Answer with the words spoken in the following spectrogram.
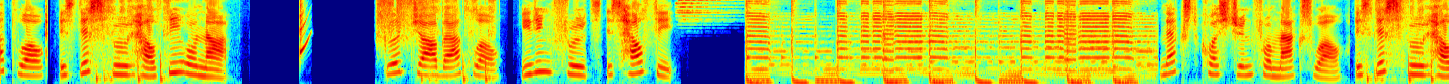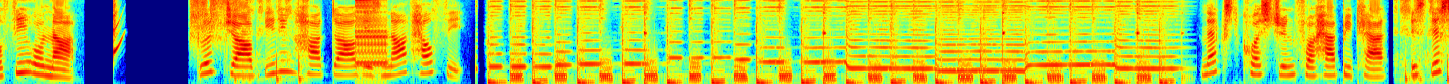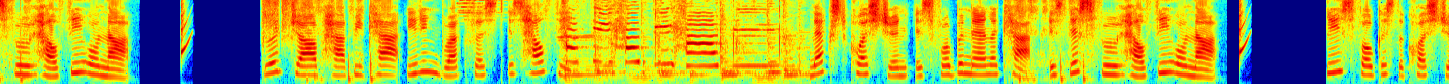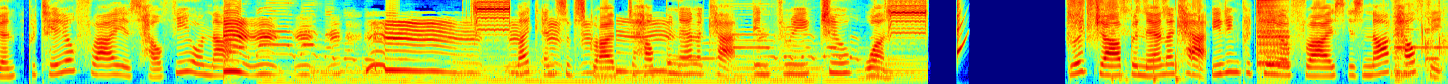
Aplo, is this food healthy or not? Good job Aplo. Eating fruits is healthy. Next question for Maxwell. Is this food healthy or not? Good job. Eating hot dog is not healthy. Next question for Happy Cat. Is this food healthy or not? Good job, Happy Cat. Eating breakfast is healthy. Happy, happy, happy. Next question is for Banana Cat. Is this food healthy or not? Please focus the question. Potato fry is healthy or not? like and subscribe to help Banana Cat in 3, 2, 1. Good job Banana Cat. Eating potato fries is not healthy.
